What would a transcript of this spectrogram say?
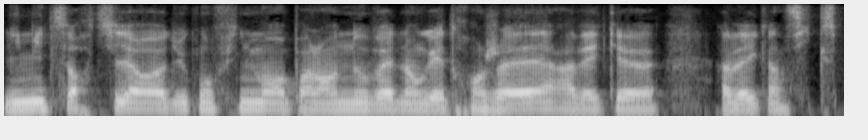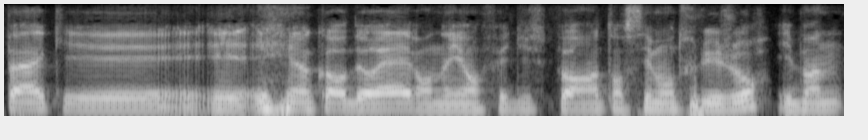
limite sortir du confinement en parlant de nouvelles langues étrangères, avec avec un six-pack et, et, et, un corps de rêve, en ayant fait du sport intensément tous les jours. Et ben,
